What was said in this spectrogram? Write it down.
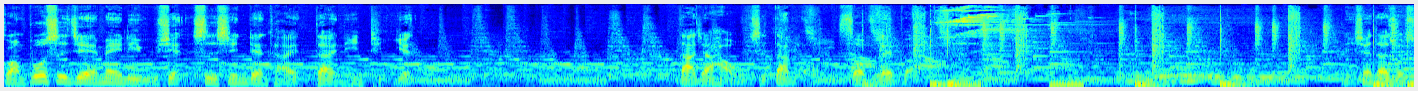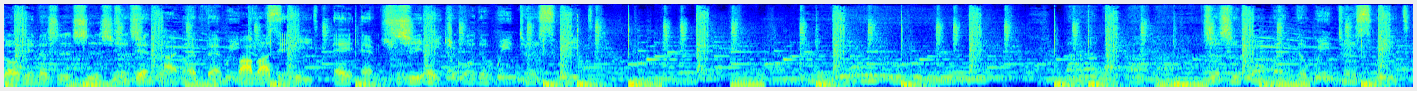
广播世界魅力无限，四新电台带你体验。大家好，我是蛋宝 Soft Leopard。你现在所收听的是四新电台 FM 八八点一 AM 七二九。这是我们的 Winter Sweet。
